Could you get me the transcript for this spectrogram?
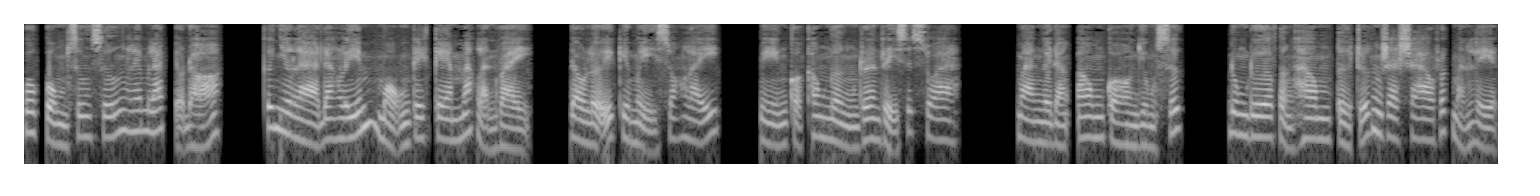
vô cùng sương sướng lém láp chỗ đó, cứ như là đang liếm một cây kem mát lạnh vậy. Đầu lưỡi kia mị xoắn lấy, miệng còn không ngừng rên rỉ xích xoa. Mà người đàn ông còn dùng sức, đung đưa phần hông từ trước ra sau rất mạnh liệt.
